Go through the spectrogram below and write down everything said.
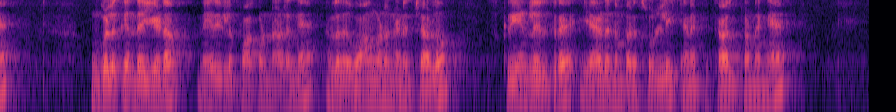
உங்களுக்கு இந்த இடம் நேரில் பார்க்கணுனாலுங்க அல்லது வாங்கணும்னு நினச்சாலும் ஸ்க்ரீனில் இருக்கிற ஏடு நம்பரை சொல்லி எனக்கு கால் பண்ணுங்கள்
